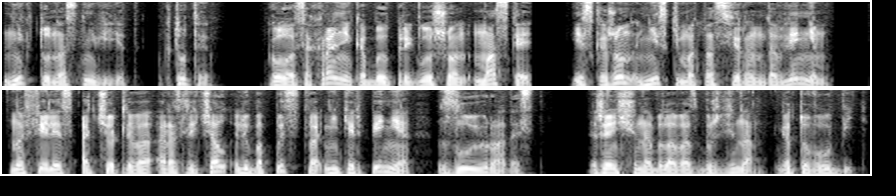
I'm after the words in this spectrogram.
Никто нас не видит. Кто ты?» Голос охранника был приглушен маской и искажен низким атмосферным давлением, но Фелис отчетливо различал любопытство, нетерпение, злую радость. Женщина была возбуждена, готова убить.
